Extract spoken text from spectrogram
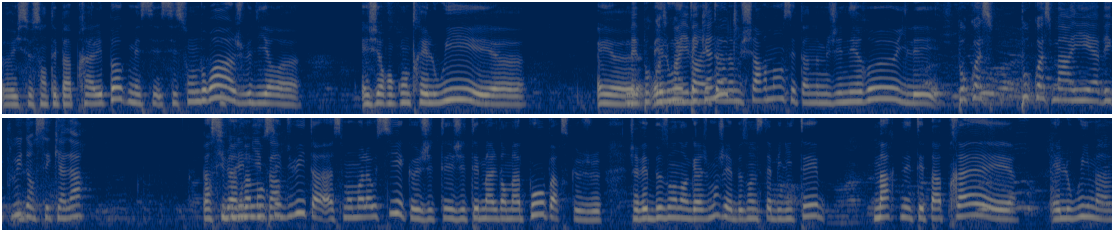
Euh, il se sentait pas prêt à l'époque, mais c'est son droit, je veux dire. Et j'ai rencontré Louis et. euh, et, euh, Mais pourquoi et se marier avec un homme charmant, c'est un homme généreux, il est pourquoi, se- pourquoi se marier avec lui dans ces cas-là? Parce qu'il m'a vraiment séduite à, à ce moment-là aussi et que j'étais j'étais mal dans ma peau parce que j'avais besoin d'engagement, j'avais besoin de stabilité. Marc n'était pas prêt et, et Louis m'a.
